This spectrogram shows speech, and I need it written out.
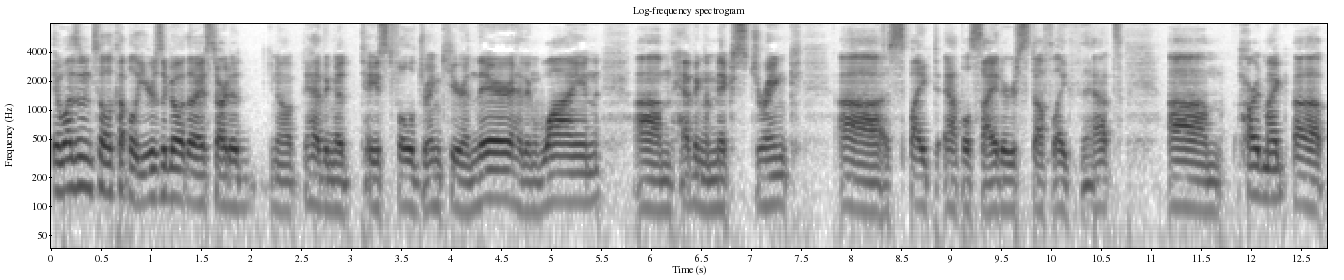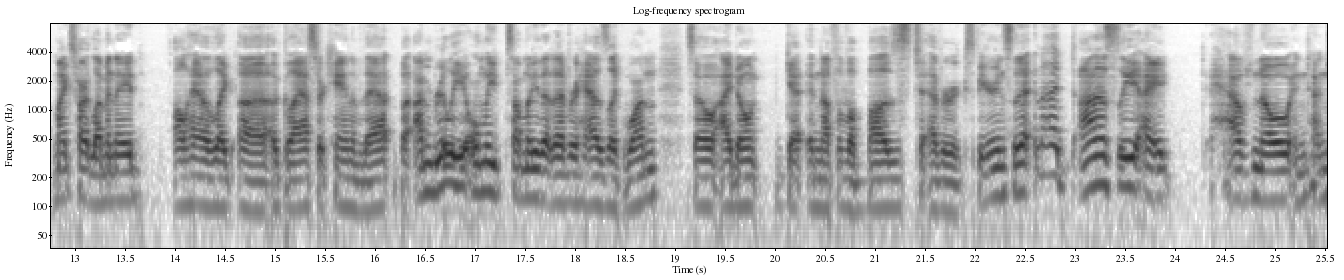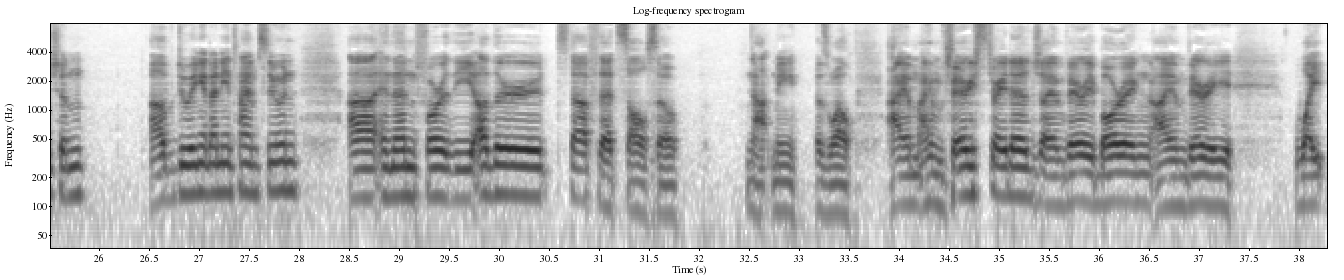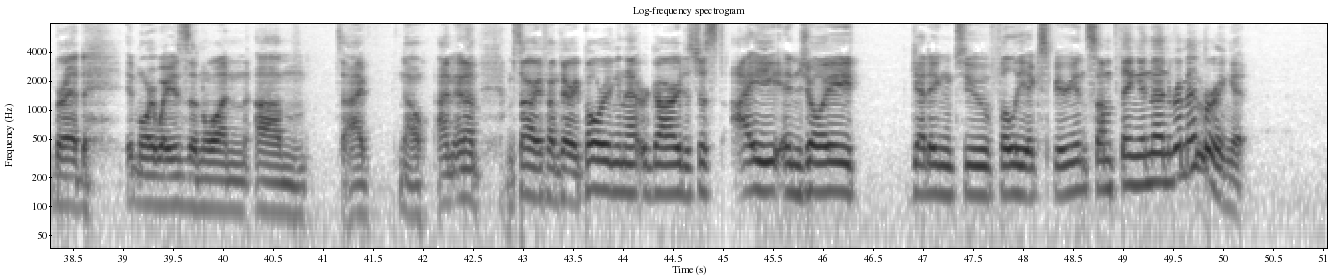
it wasn't until a couple years ago that I started, you know, having a tasteful drink here and there, having wine, um, having a mixed drink, uh, spiked apple cider, stuff like that. Um, hard Mike, uh, Mike's Hard Lemonade. I'll have like a, a, glass or can of that, but I'm really only somebody that ever has like one, so I don't get enough of a buzz to ever experience it. And I honestly, I have no intention of doing it anytime soon. Uh, and then for the other stuff, that's also not me as well. I am I am very straight edge. I am very boring. I am very white bread in more ways than one. Um, so I no, I'm and I'm, I'm sorry if I'm very boring in that regard. It's just I enjoy getting to fully experience something and then remembering it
